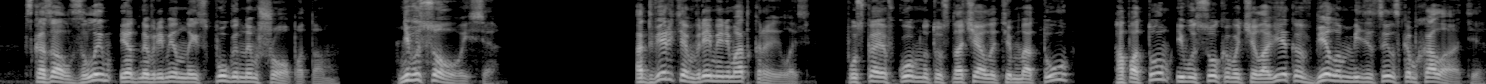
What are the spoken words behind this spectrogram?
— сказал злым и одновременно испуганным шепотом. «Не высовывайся!» А дверь тем временем открылась, пуская в комнату сначала темноту, а потом и высокого человека в белом медицинском халате.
